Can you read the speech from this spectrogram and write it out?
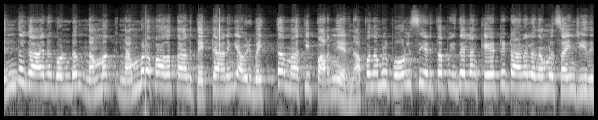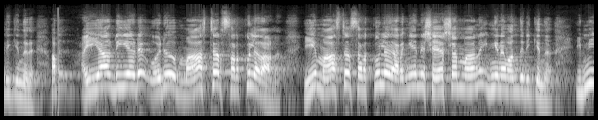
എന്ത് കാരണം കൊണ്ടും നമുക്ക് നമ്മുടെ ഭാഗത്താണ് തെറ്റാണെങ്കിൽ അവർ വ്യക്തമാക്കി പറഞ്ഞു തരുന്നത്. അപ്പോൾ നമ്മൾ പോളിസി എടുത്തപ്പോൾ ഇതെല്ലാം കേട്ടിട്ടാണല്ലോ നമ്മൾ സൈൻ ചെയ്തിരിക്കുന്നത്. അപ്പോൾ ഐ ആർ ഡി എയുടെ ഒരു മാസ്റ്റർ സർക്കുലറാണ് ഈ മാസ്റ്റർ സർക്കുലർ ഇറങ്ങിയതിന് ശേഷമാണ് ഇങ്ങനെ വന്നിരിക്കുന്നത്. ഇനി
